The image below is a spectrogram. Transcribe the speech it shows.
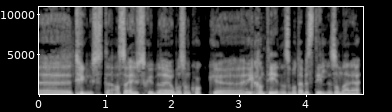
uh, tyngste. Altså Jeg husker Da jeg jobba som kokk uh, i kantine, så måtte jeg bestille sånn derre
